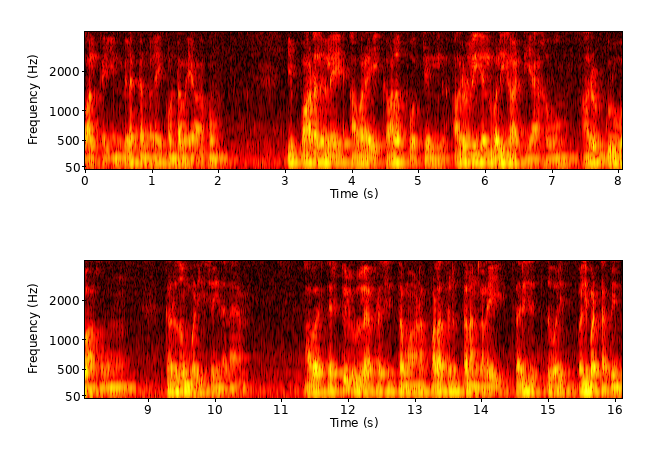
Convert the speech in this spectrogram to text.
வாழ்க்கையின் விளக்கங்களை கொண்டவையாகும். இப்பாடல்களை அவரை காலப்போக்கில் அருளியல் வழிகாட்டியாகவும் அருட்குருவாகவும் கருதும்படி செய்தன. அவர் தெற்கில் உள்ள பிரசித்தமான பல திருத்தலங்களை தரிசித்து வழி வழிபட்ட பின்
